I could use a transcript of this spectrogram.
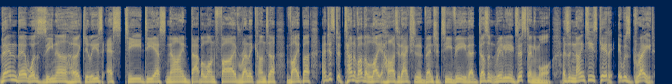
Then there was Xena, Hercules, ST, DS9, Babylon 5, Relic Hunter, Viper, and just a ton of other light-hearted action adventure TV that doesn't really exist anymore. As a 90s kid, it was great.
